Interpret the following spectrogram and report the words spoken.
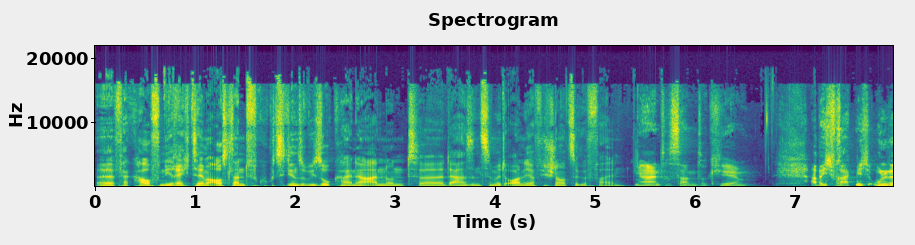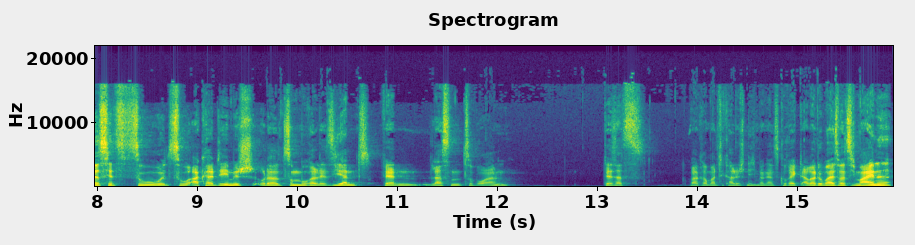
äh, verkaufen die Rechte im Ausland, guckt sich den sowieso keiner an und äh, da sind sie mit ordentlich auf die Schnauze gefallen. Ja, interessant, okay. Aber ich frage mich, ohne das jetzt zu, zu akademisch oder zu moralisierend werden lassen zu wollen, der Satz war grammatikalisch nicht mehr ganz korrekt, aber du weißt, was ich meine,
